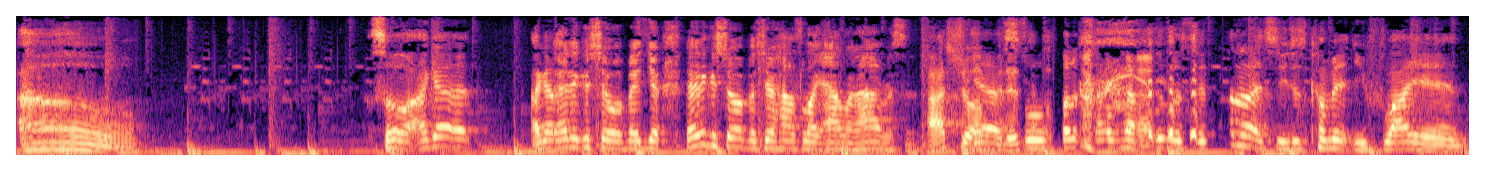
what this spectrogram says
Oh, so I got I got that nigga show up at your that nigga show up at your house like Allen Iverson. I show yeah. So what I have to do is just, you just come in, you fly in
